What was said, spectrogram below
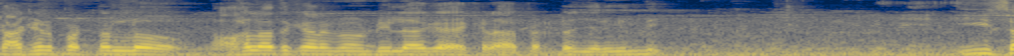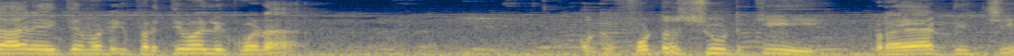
కాకినాడపట్నంలో ఆహ్లాదకరంగా ఉండేలాగా ఇక్కడ పెట్టడం జరిగింది. ఈసారి అయితే మటుకు ప్రతి వాళ్ళకి కూడా ఒక ఫోటోషూట్కి ప్రయారిటీ ఇచ్చి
